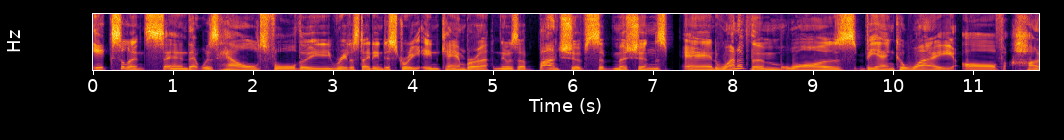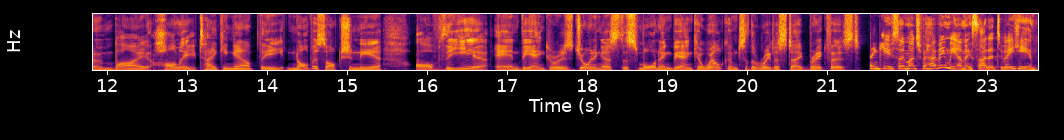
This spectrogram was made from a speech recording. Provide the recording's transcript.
Excellence, and that was held for the real estate industry in Canberra. And there was a bunch of submissions And one of them was Bianca Way of Home by Holly, taking out the Novice Auctioneer of the Year. And Bianca is joining us this morning. Bianca, welcome to the Real Estate Breakfast. Thank you so much for having me. I'm excited to be here.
